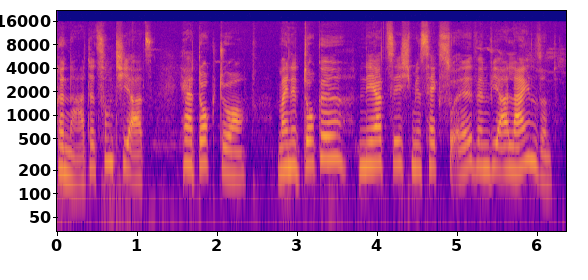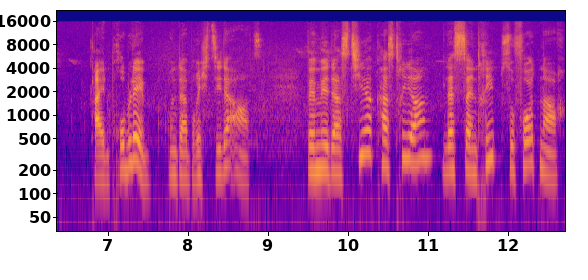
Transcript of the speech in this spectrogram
Renate zum Tierarzt. Herr Doktor, meine Dogge nähert sich mir sexuell, wenn wir allein sind. Kein Problem, unterbricht sie der Arzt. Wenn wir das Tier kastrieren, lässt sein Trieb sofort nach.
